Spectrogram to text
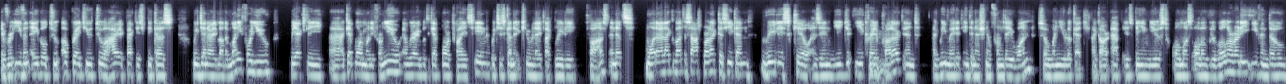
if we're even able to upgrade you to a higher package because we generate a lot of money for you, we actually uh, get more money from you and we're able to get more clients in, which is going to accumulate like really fast. And that's what I like about the SaaS product because you can really scale, as in you you create mm-hmm. a product and like we made it international from day one. So when you look at like our app, it's being used almost all over the world already, even though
